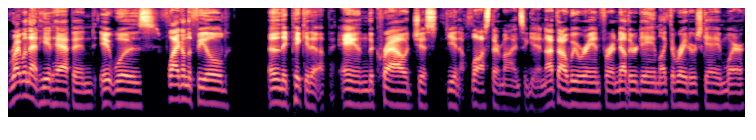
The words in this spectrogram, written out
right when that hit happened, it was flag on the field, and then they pick it up, and the crowd just, you know, lost their minds again. I thought we were in for another game like the Raiders game where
